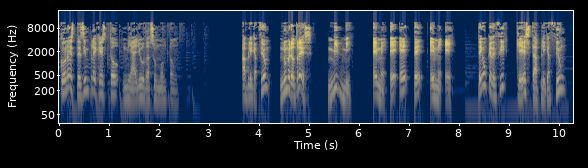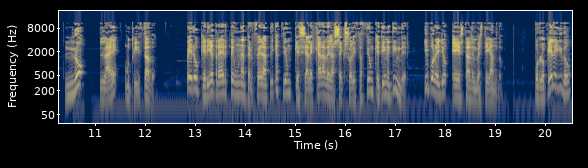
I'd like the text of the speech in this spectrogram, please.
Con este simple gesto me ayudas un montón. Aplicación número 3. MeetMe. M-E-E-T-M-E. -E. Tengo que decir que esta aplicación no la he utilizado. Pero quería traerte una tercera aplicación que se alejara de la sexualización que tiene Tinder, y por ello he estado investigando. Por lo que he leído,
